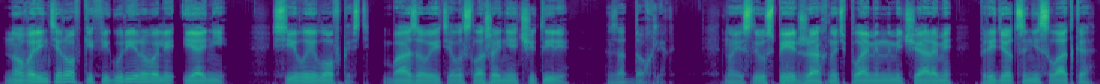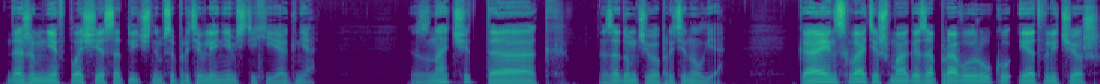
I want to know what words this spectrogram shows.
но в ориентировке фигурировали и они. Сила и ловкость, базовые телосложения 4, задохлик. Но если успеет жахнуть пламенными чарами, Придется несладко, даже мне в плаще с отличным сопротивлением стихии огня. «Значит так», — задумчиво протянул я. «Каин, схватишь мага за правую руку и отвлечешь.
